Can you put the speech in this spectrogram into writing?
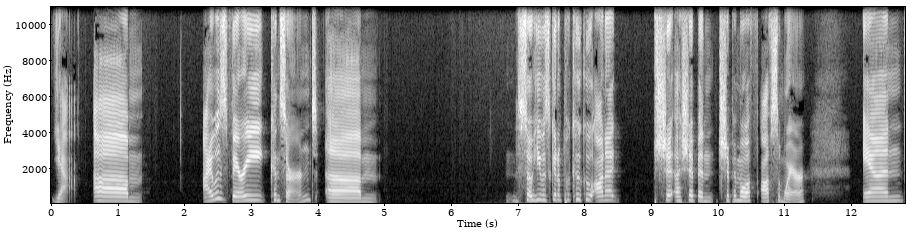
yeah. Um, I was very concerned. Um, so he was going to put Cuckoo on a, shi a ship and ship him off off somewhere, and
